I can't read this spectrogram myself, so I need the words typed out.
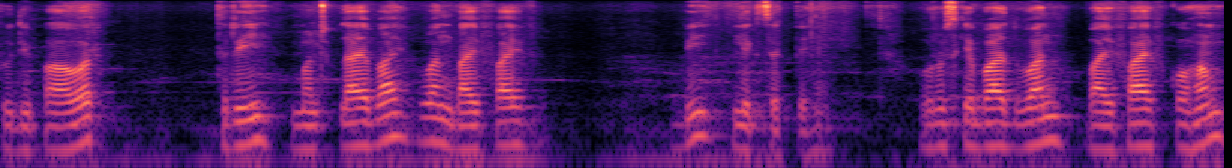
to the power three multiply by one by five भी लिख सकते हैं। और उसके बाद वन बाई फाइव को हम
